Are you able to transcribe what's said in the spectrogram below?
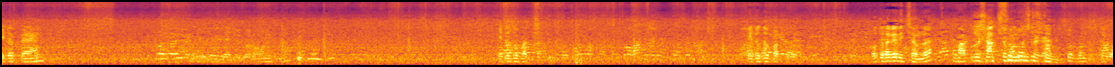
এটা প্যান্ট এটা তো পাচ্ছা এটা তো পাচ্ছা কত টাকা দিচ্ছি আমরা? মাত্র সাতশো পঞ্চাশ টাকা। সাতশো পঞ্চাশ টাকা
